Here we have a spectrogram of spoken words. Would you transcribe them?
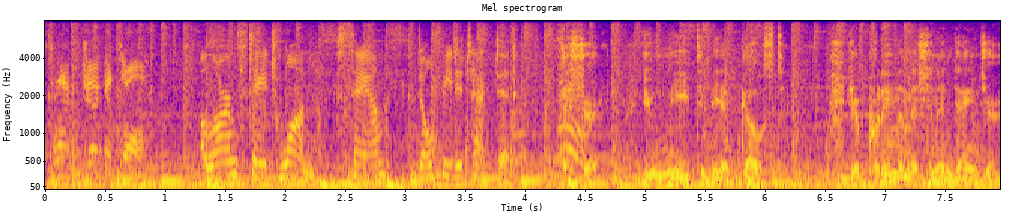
Flak jackets on. Alarm stage one. Sam, don't be detected. Fisher, you need to be a ghost. You're putting the mission in danger.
